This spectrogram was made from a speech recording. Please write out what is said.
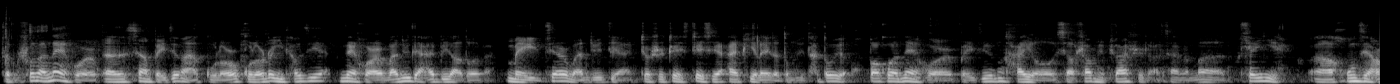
怎么说呢？那会儿呃，像北京啊，鼓楼鼓楼的一条街，那会儿玩具店还比较多的，每家玩具店就是这这些 IP 类的东西它都有，包括那会儿北京还有小商品批发市场，像什么天意。呃，虹桥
